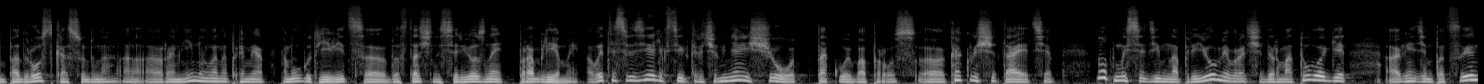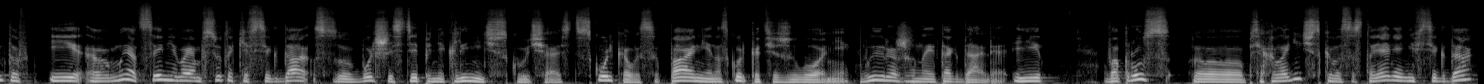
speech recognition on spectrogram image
подростка, особенно а, а, ранимого, например, могут явиться достаточно серьезной проблемой. А в этой связи, Алексей Викторович, у меня еще вот такой вопрос. А, как вы считаете, ну, вот мы сидим на приеме, врачи-дерматологи, видим пациентов, и э, мы оцениваем все-таки всегда в большей степени клиническую часть. Сколько высыпаний, насколько тяжело они выражены и так далее. И вопрос э, психологического состояния не всегда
